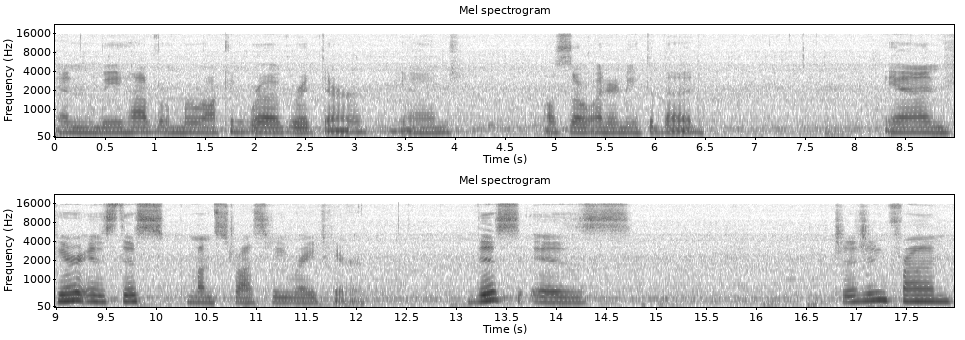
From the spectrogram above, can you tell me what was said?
and we have a Moroccan rug right there and also underneath the bed. And here is this monstrosity right here. This is judging from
